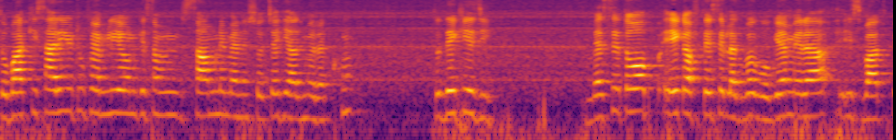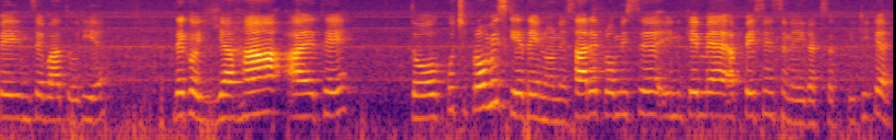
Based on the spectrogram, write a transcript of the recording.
तो बाकी सारी यूट्यूब फैमिली है उनके सम, सामने मैंने सोचा कि आज मैं रखूँ। तो देखिए जी वैसे तो एक हफ़्ते से लगभग हो गया मेरा इस बात पे इनसे बात हो रही है। देखो यहाँ आए थे तो कुछ प्रॉमिस किए थे इन्होंने सारे प्रॉमिस इनके मैं अब पेशेंस नहीं रख सकती ठीक है?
